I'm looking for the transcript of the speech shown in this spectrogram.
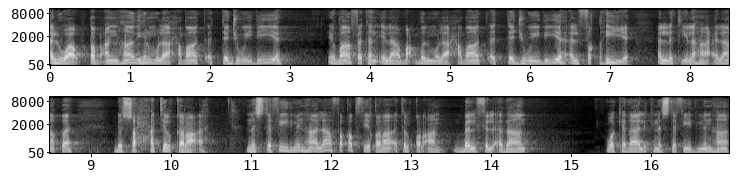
الواو. طبعا هذه الملاحظات التجويدية إضافة إلى بعض الملاحظات التجويدية الفقهية التي لها علاقة بصحة القراءة. نستفيد منها لا فقط في قراءة القرآن بل في الأذان وكذلك نستفيد منها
